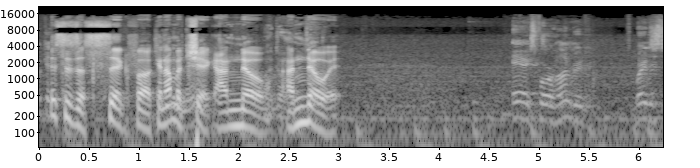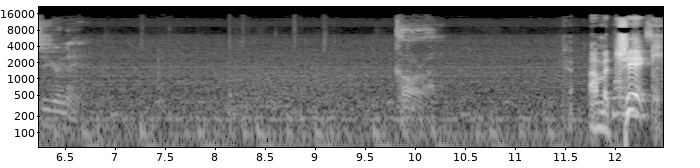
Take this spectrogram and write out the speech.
Okay. This is a sick fucking. I'm a chick. I know. I know it. AX400. Register your name. Kara. I'm a My chick.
